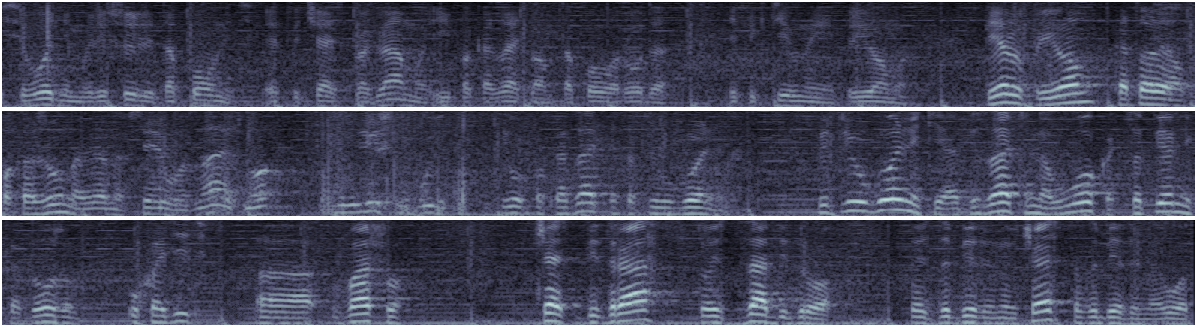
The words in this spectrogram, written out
И сегодня мы решили дополнить эту часть программы и показать вам такого рода эффективные приемы. Первый прием, который я вам покажу, наверное, все его знают, но не лишний будет его показать, это треугольник. При треугольнике обязательно локоть соперника должен уходить э, в вашу часть бедра, то есть за бедро, то есть за бедренную часть, тазобедренная, вот.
